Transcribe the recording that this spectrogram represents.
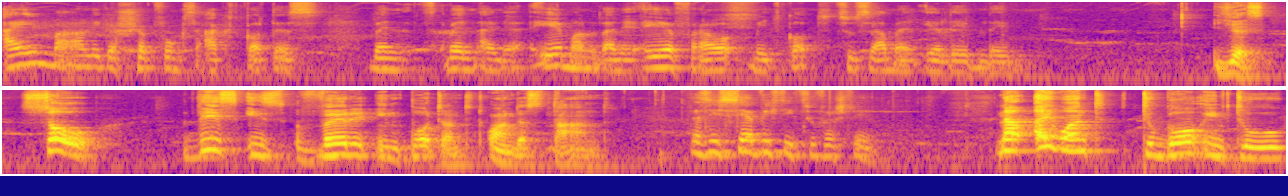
einmaliger Schöpfungsakt Gottes, wenn, wenn ein Ehemann und eine Ehefrau mit Gott zusammen ihr Leben leben. Yes. So this is very important to understand. Das ist sehr wichtig zu verstehen. Now, I want to go into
